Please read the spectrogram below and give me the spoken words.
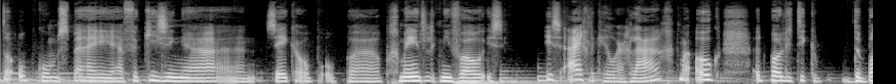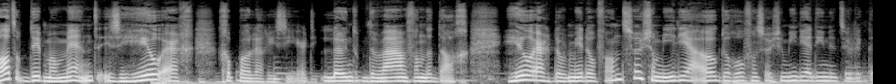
De opkomst bij uh, verkiezingen, zeker op, op, op gemeentelijk niveau, is, is eigenlijk heel erg laag. Maar ook het politieke debat op dit moment is heel erg gepolariseerd. Leunt op de waan van de dag. Heel erg door middel van social media ook. De rol van social media die natuurlijk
